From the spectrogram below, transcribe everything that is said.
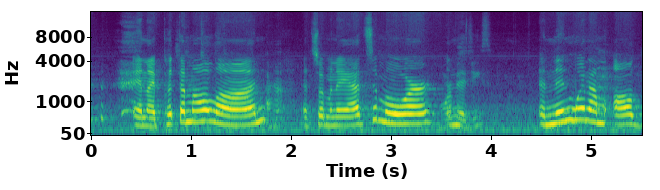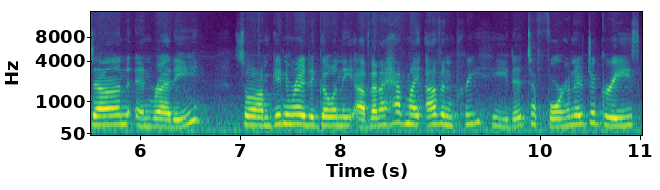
and I put them all on, uh -huh. and so I'm gonna add some more. More and, veggies. And then when I'm all done and ready, so I'm getting ready to go in the oven. I have my oven preheated to 400 degrees.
